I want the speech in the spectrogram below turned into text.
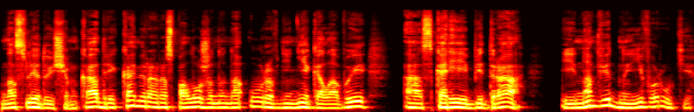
На следующем кадре камера расположена на уровне не головы, а скорее бедра, и нам видны его руки.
